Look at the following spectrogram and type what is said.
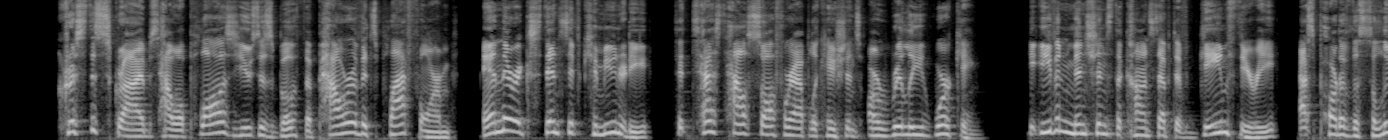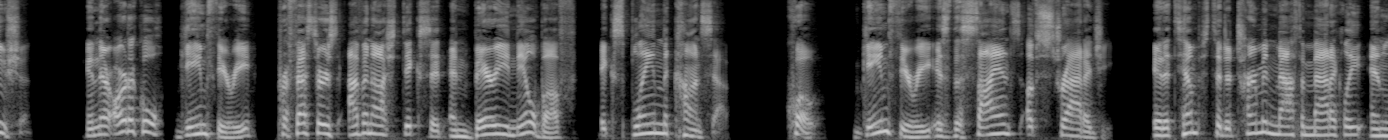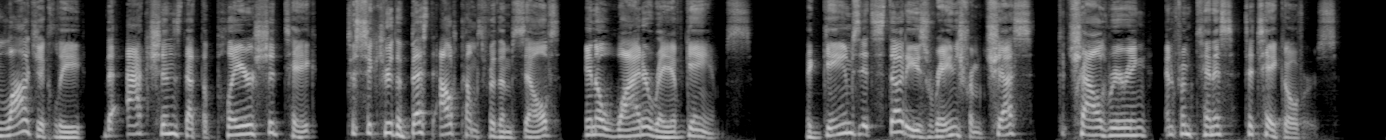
Chris describes how Applause uses both the power of its platform and their extensive community to test how software applications are really working. He even mentions the concept of game theory as part of the solution. In their article, Game Theory, professors Avinash Dixit and Barry Nalebuff explain the concept. Quote Game theory is the science of strategy. It attempts to determine mathematically and logically the actions that the players should take to secure the best outcomes for themselves in a wide array of games. The games it studies range from chess to child rearing and from tennis to takeovers.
